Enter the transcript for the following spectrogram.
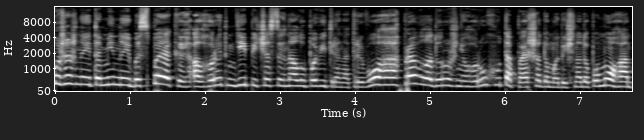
пожежної та мінної безпеки, алгоритм дій під час сигналу повітряна тривога, правила дорожнього руху та перша домедична допомога.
